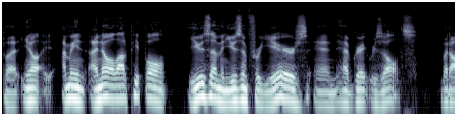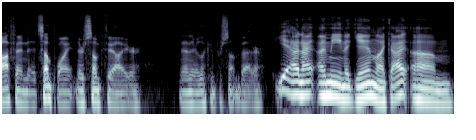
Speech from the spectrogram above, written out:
But you know, I mean, I know a lot of people use them and use them for years and have great results. But often, at some point, there's some failure, and then they're looking for something better. Yeah, and I, I mean, again, like I, um,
